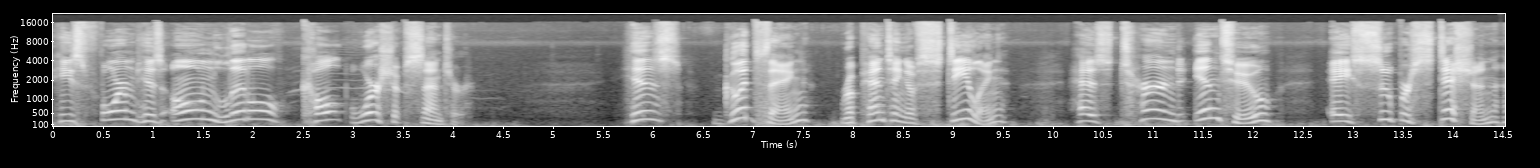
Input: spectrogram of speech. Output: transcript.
he's formed his own little cult worship center. His good thing, repenting of stealing, has turned into a superstition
